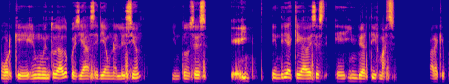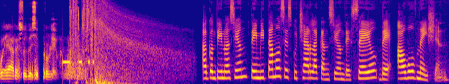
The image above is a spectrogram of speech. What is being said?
porque en un momento dado pues ya sería una lesión y entonces eh, tendría que a veces eh, invertir más para que pueda resolver ese problema. A continuación, te invitamos a escuchar la canción de Sail de Owl Nation.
